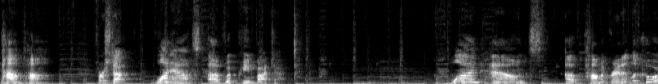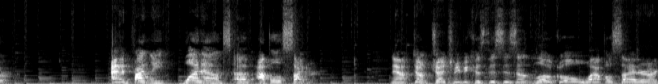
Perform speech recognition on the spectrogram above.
Pom Pom. First up, one ounce of whipped cream vodka. One ounce of pomegranate liqueur. And finally, one ounce of apple cider. Now, don't judge me because this isn't local apple cider. I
